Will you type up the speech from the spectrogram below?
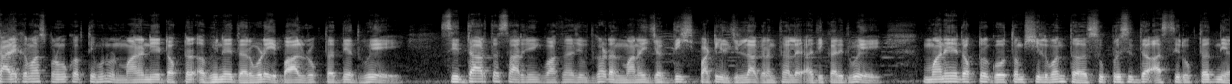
कार्यक्रमास प्रमुख वक्ते म्हणून माननीय डॉक्टर अभिनय दरवडे बालरोग तज्ज्ञ धुळे सिद्धार्थ सार्वजनिक वाचनाचे उद्घाटन माननीय जगदीश पाटील जिल्हा ग्रंथालय अधिकारी धुळे माननीय डॉक्टर गौतम शिलवंत सुप्रसिद्ध आस्थिरोगतज्ञ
